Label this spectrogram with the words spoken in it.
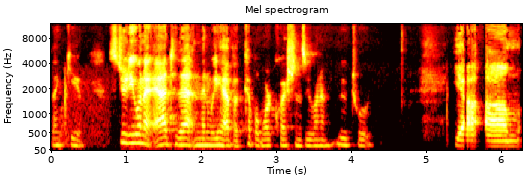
Thank you. Stu, do you want to add to that? And then we have a couple more questions we want to move toward. Yeah, um,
